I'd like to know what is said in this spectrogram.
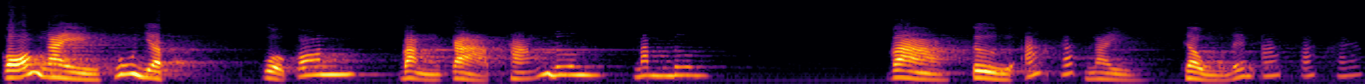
có ngày thu nhập của con bằng cả tháng lương, năm lương. Và từ ác pháp này chồng lên ác pháp khác.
